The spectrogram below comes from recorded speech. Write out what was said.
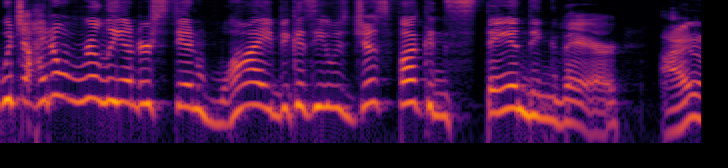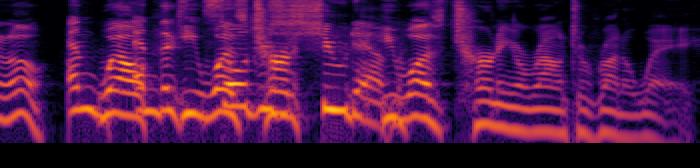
Which I don't really understand why because he was just fucking standing there. I don't know. And- well, and the he was turn- shoot him. He was turning around to run away.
